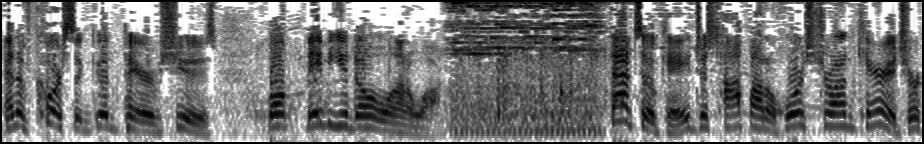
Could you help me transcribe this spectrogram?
And of course, a good pair of shoes. Well, maybe you don't want to walk. That's okay. Just hop on a horse drawn carriage or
